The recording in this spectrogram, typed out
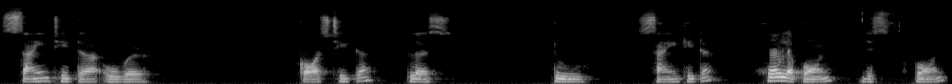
sine theta over cos theta plus 2 sine theta whole upon this upon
